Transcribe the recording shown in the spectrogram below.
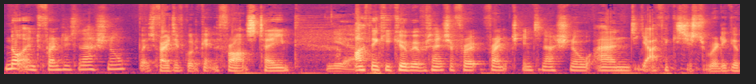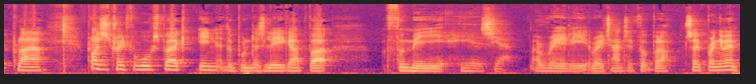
not in French international, but it's very difficult to get in the France team. Yeah. I think he could be a potential for French international, and yeah, I think he's just a really good player. Plays a trade for Wolfsburg in the Bundesliga, but for me, he is yeah a really really talented footballer. So bring him in.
